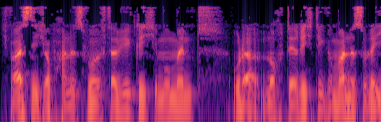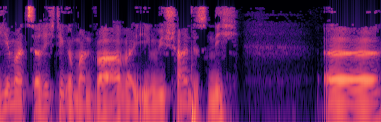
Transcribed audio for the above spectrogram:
ich weiß nicht, ob Hannes Wolf da wirklich im Moment oder noch der richtige Mann ist oder jemals der richtige Mann war, weil irgendwie scheint es nicht äh,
